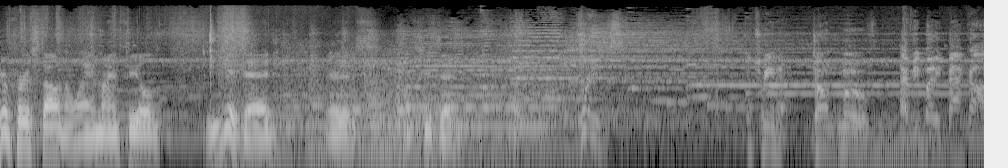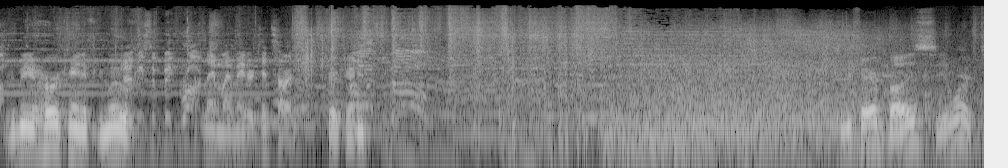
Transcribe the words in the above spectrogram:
You're first out in a landmine field, you get dead. There it is. Oh, she's dead. Freeze! Katrina, don't move. Everybody back off. It'll be a hurricane if you move. some big rocks. Landmine made her tits hard. Hurricane. To be fair, Buzz, it worked.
